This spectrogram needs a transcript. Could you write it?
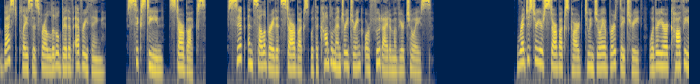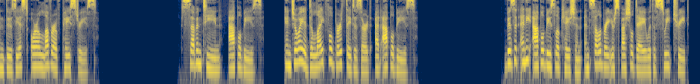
Best places for a little bit of everything. 16. Starbucks. Sip and celebrate at Starbucks with a complimentary drink or food item of your choice. Register your Starbucks card to enjoy a birthday treat, whether you're a coffee enthusiast or a lover of pastries. 17. Applebee's. Enjoy a delightful birthday dessert at Applebee's. Visit any Applebee's location and celebrate your special day with a sweet treat,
